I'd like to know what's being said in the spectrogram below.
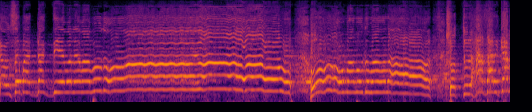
গাউসে পাক ডাক দিয়ে বলে, মাবুদ, ও সত্তর হাজার কেন?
